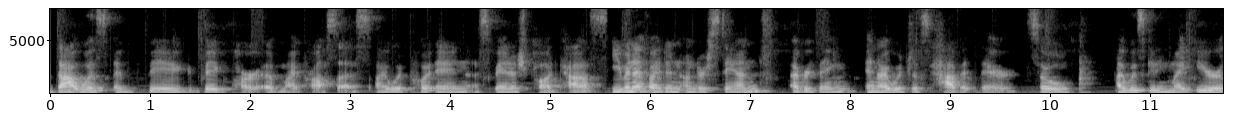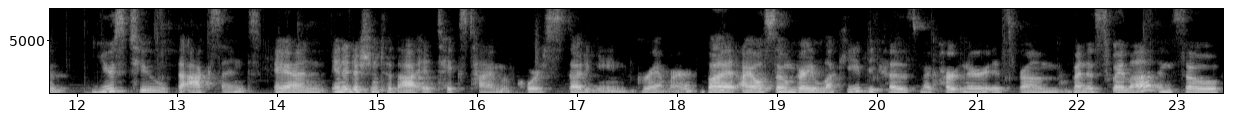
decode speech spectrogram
that was a big, big part of my process. I would put in a Spanish podcast, even if I didn't understand everything, and I would just have it there. So, I was getting my ear used to the accent. And in addition to that, it takes time, of course, studying grammar. But I also am very lucky because my partner is from Venezuela. And so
